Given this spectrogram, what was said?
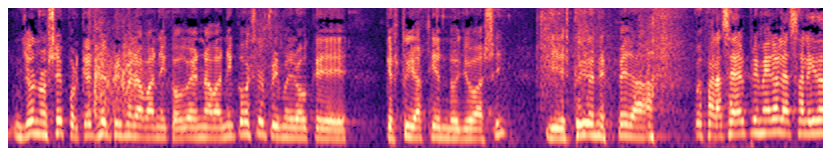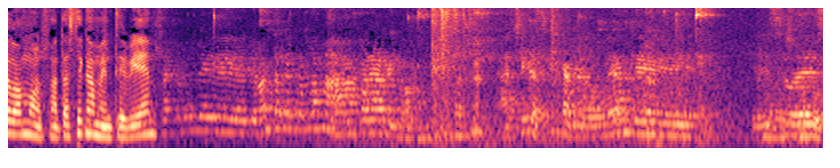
Yo no sé, porque es el primer abanico. En abanico es el primero que, que estoy haciendo yo así y estoy en espera. Pues para ser el primero le ha salido, vamos, fantásticamente bien. Sácale, levántale por la mano para arriba. Así, así, así, para que lo vean que, que eso es.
